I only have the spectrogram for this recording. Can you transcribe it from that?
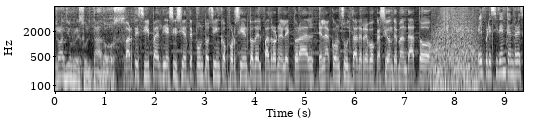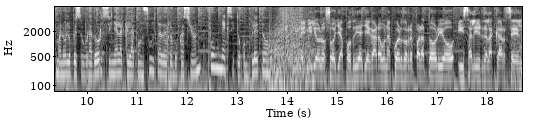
Radio Resultados. Participa el 17.5% del padrón electoral en la consulta de revocación de mandato. El presidente Andrés Manuel López Obrador señala que la consulta de revocación fue un éxito completo. Emilio Lozoya podría llegar a un acuerdo reparatorio y salir de la cárcel.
